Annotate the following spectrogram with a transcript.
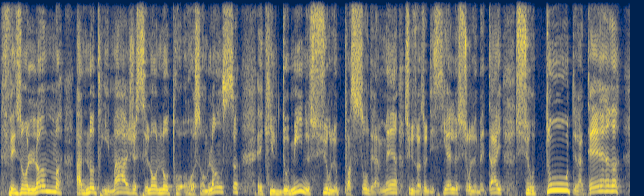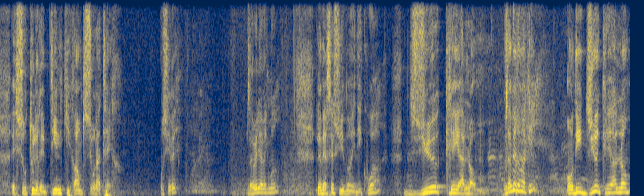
faisons l'homme à notre image, selon notre ressemblance, et qu'il domine sur le poisson de la mer, sur les oiseaux du ciel, sur le bétail, sur toute la terre, et sur tous les reptiles qui rampent sur la terre. Vous suivez? Vous avez lu avec moi? Le verset suivant, il dit quoi? Dieu créa l'homme. Vous avez remarqué? On dit Dieu créa l'homme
